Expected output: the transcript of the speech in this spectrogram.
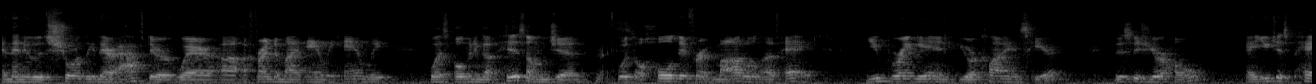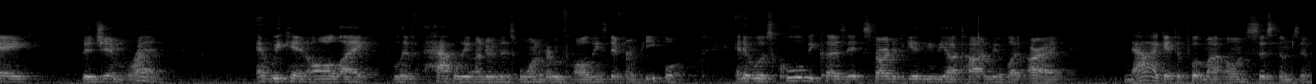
And then it was shortly thereafter where uh, a friend of mine, Anley Hanley, was opening up his own gym nice. with a whole different model of hey, you bring in your clients here, this is your home, and you just pay the gym rent, and we can all like live happily under this one roof, all these different people. And it was cool because it started to give me the autonomy of like, all right, now I get to put my own systems in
